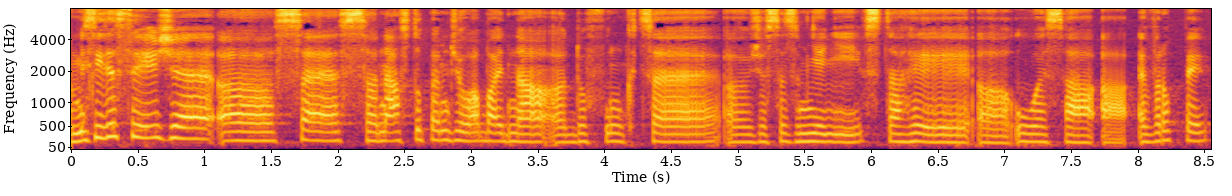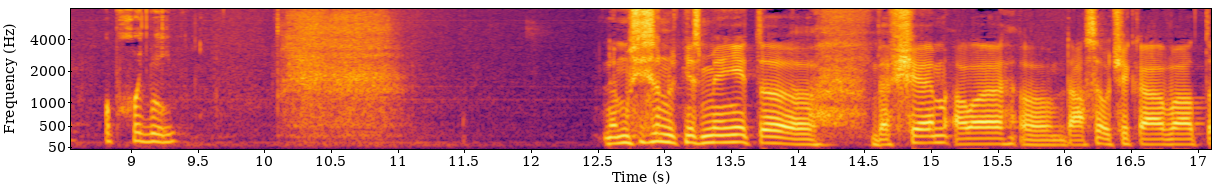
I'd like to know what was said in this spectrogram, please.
Myslíte si, že eh, se s nástupem Joea Bidena do funkce, eh, že se změní vztahy USA a Evropy obchodní? Nemusí se nutně změnit ve všem, ale dá se očekávat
